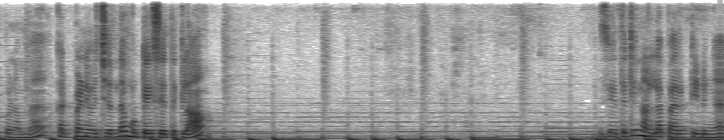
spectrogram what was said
இப்போ நம்ம கட் பண்ணி வச்சுருந்த முட்டையை சேர்த்துக்கலாம். சேர்த்துட்டு நல்லா பரட்டிடுங்க.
